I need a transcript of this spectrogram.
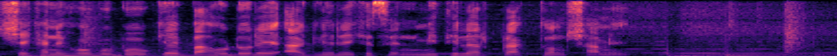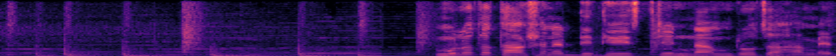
সেখানে হবু বউকে বাহুডোরে আগলে রেখেছেন মিথিলার প্রাক্তন স্বামী। মূলত তাহসানের দ্বিতীয় স্ত্রীর নাম রোজা আহমেদ।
